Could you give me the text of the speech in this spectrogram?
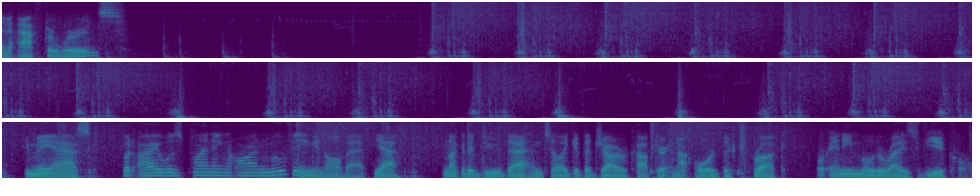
And afterwards, You may ask, but I was planning on moving and all that. Yeah, I'm not going to do that until I get the gyrocopter and not, or the truck or any motorized vehicle.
